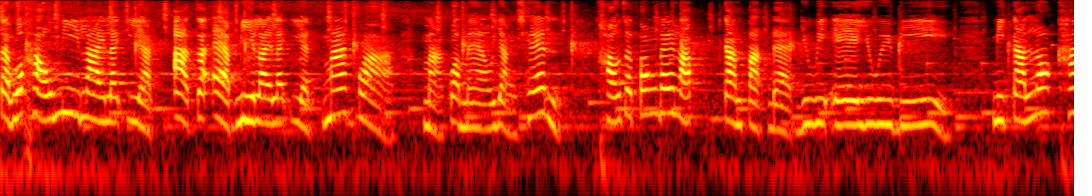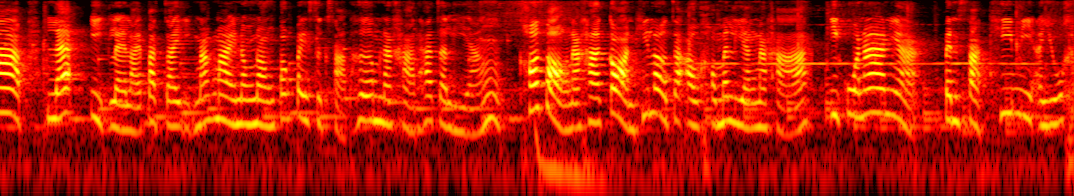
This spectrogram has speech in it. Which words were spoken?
แต่พวกเขามีรายละเอียด อาจจะแอบมีรายละเอียดมากกว่า หมากว่าแมวอย่างเช่น เขาจะต้องได้รับการตากแดด UVA UVB มีการลอกคราบและอีกหลาย ๆ ปัจจัยอีกมากมาย น้อง ๆ ต้องไปศึกษาเพิ่มนะคะ ถ้าจะเลี้ยง ข้อ 2 นะคะ ก่อนที่เราจะเอาเขามาเลี้ยงนะคะ อีกัวน่าเนี่ย เป็นสัตว์ที่มีอายุไข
